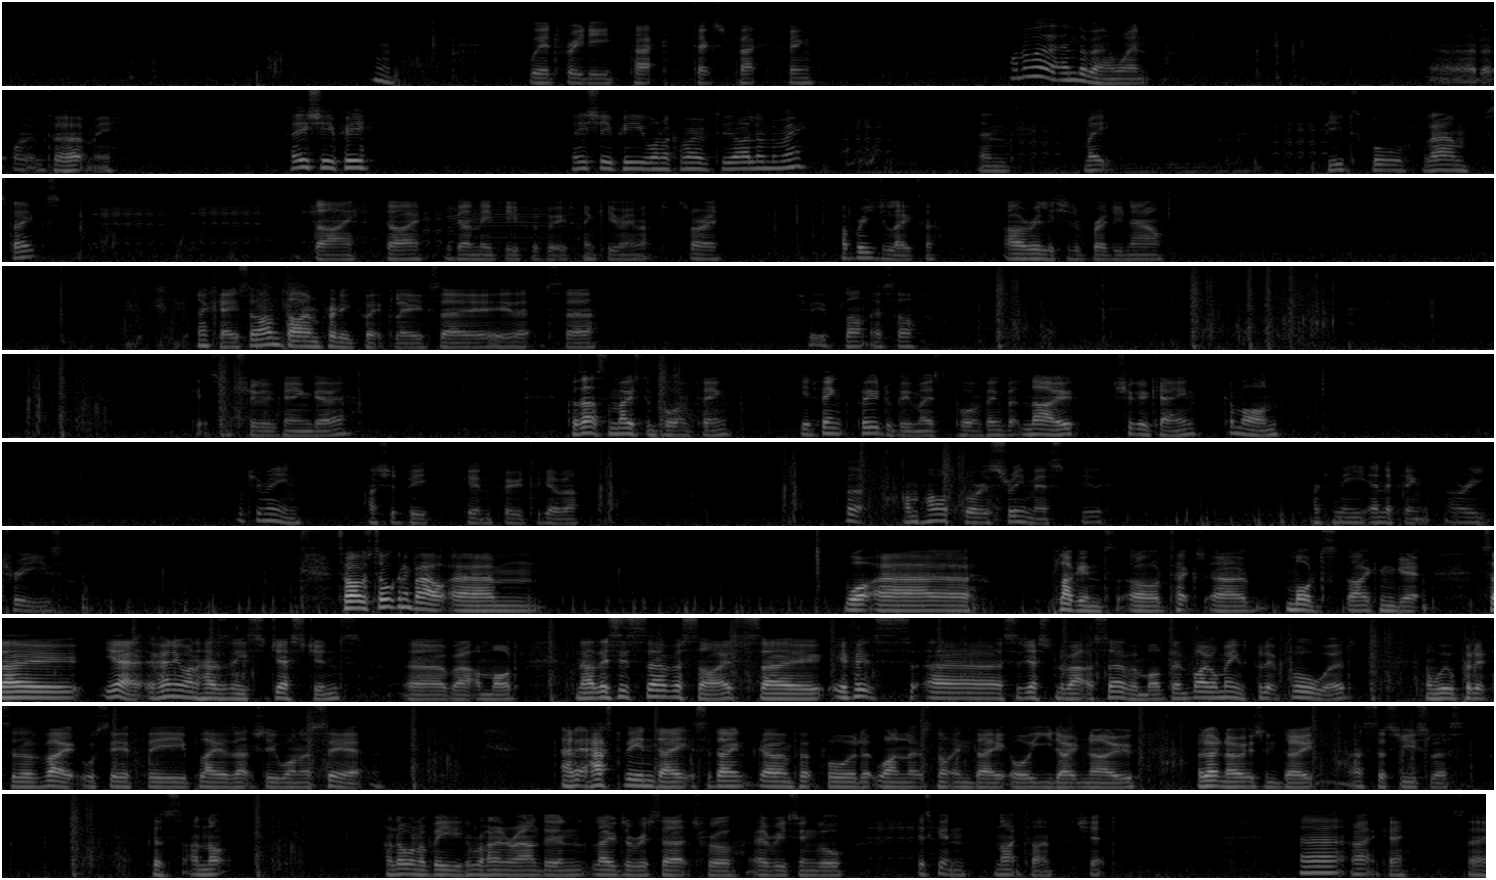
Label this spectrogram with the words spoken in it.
Hmm. Weird 3D pack, texture pack thing. wonder where that Enderman went. Uh, I don't want him to hurt me. Hey Sheepy. Hey Sheepy, you want to come over to the island with me? And make beautiful lamb steaks? Die, die. You're gonna need you for food. Thank you very much. Sorry. I'll breed you later. I really should have bred you now. Okay, so I'm dying pretty quickly, so let's uh should we plant this off? Get some sugar cane going. Because that's the most important thing. You'd think food would be the most important thing, but no. Sugar cane. Come on. What do you mean? I should be getting food together. Look, I'm hardcore extremist. I can eat anything or eat trees. So I was talking about um, what uh, plugins or text uh, mods that I can get. So yeah, if anyone has any suggestions uh, about a mod, now this is server side. So if it's uh, a suggestion about a server mod, then by all means put it forward, and we'll put it to the vote. We'll see if the players actually want to see it. And it has to be in date, so don't go and put forward at one that's not in date or you don't know. I don't know it's in date. That's just useless. Because I'm not. I don't want to be running around doing loads of research for every single. It's getting night time. Shit. Uh, right, okay. So,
